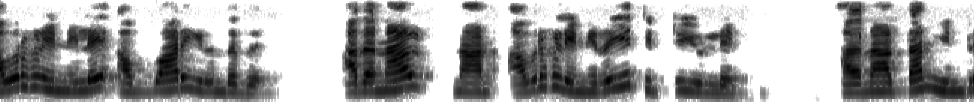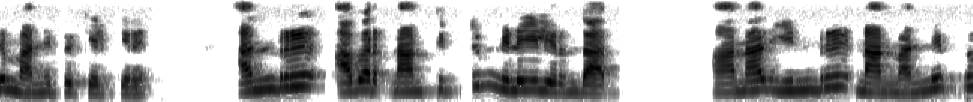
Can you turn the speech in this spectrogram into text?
அவர்களின் நிலை அவ்வாறு இருந்தது. அதனால் நான் அவர்களை நிறைய திட்டியுள்ளேன். அதனால் தான் இன்று மன்னிப்பு கேட்கிறேன். அன்று அவர் நான் திட்டும் நிலையில் இருந்தார். ஆனால் இன்று நான் மன்னிப்பு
